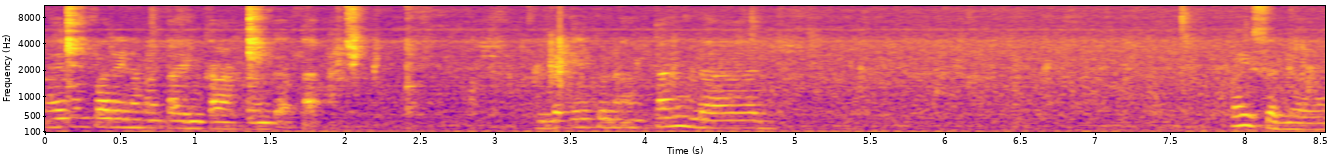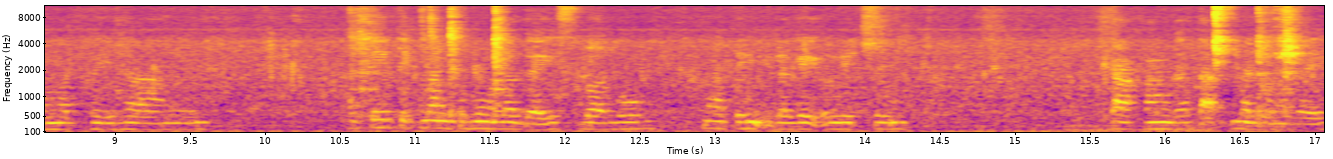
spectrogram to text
Mayroon pa rin naman tayong kakanggata. Ilagay ko na ang tanglad. Ay, salamat kay hangin. At titikman ko muna guys bago natin ilagay ulit yung kakanggata at malunggay.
